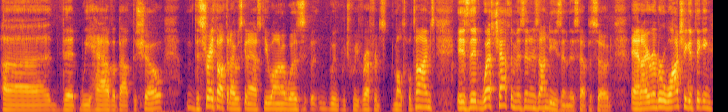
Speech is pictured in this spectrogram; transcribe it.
uh, that we have about the show? The stray thought that I was going to ask you, Ana, was, which we've referenced multiple times, is that Wes Chatham is in his undies in this episode. And I remember watching and thinking,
